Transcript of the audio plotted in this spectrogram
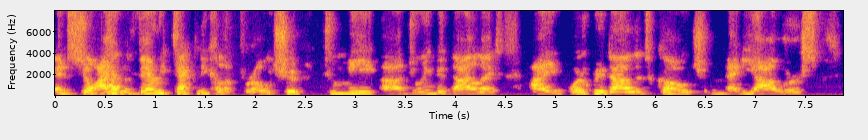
And so I have a very technical approach to me uh, doing the dialect. I work with a dialect coach many hours.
